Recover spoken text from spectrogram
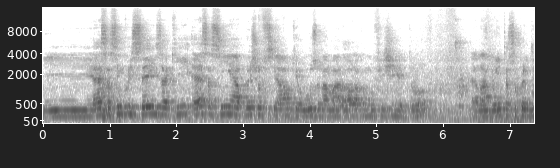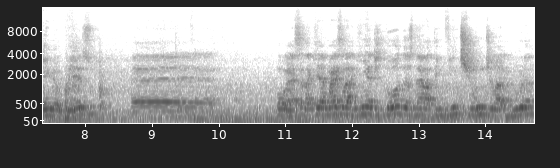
E essa 5 e 6 aqui, essa sim é a prancha oficial que eu uso na marola como fish retrô. Ela aguenta super bem meu peso. É... Pô, essa daqui é a mais larguinha de todas, né? Ela tem 21 de largura,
